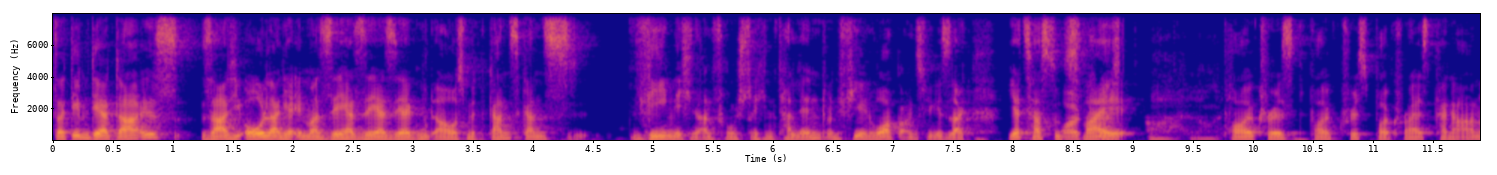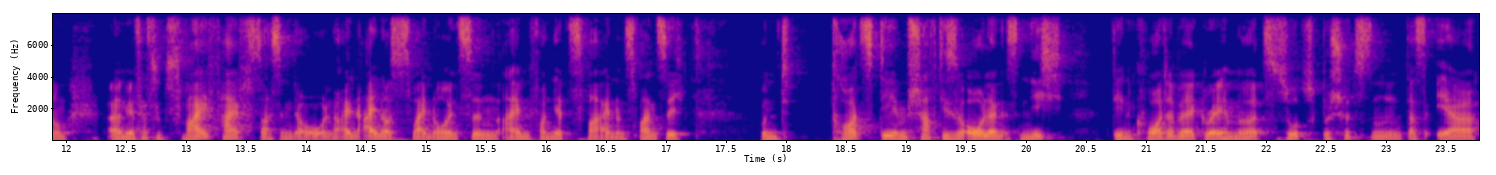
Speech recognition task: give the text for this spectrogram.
seitdem der da ist, sah die O-Line ja immer sehr, sehr, sehr gut aus mit ganz, ganz wenig, in Anführungsstrichen, Talent und vielen Walk-Ons, wie gesagt. Jetzt hast du Paul zwei. Christ. Oh, Paul Christ, Paul Christ, Paul Christ, keine Ahnung. Ähm, jetzt hast du zwei Five-Stars in der O-Line, einen aus 2019, einen von jetzt 2021. Und trotzdem schafft diese O-Line es nicht, den Quarterback Graham Mertz so zu beschützen, dass er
